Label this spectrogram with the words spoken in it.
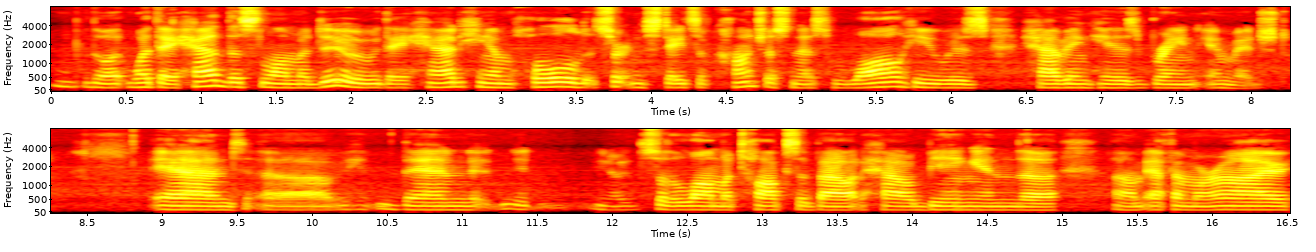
what they had this Lama do, they had him hold certain states of consciousness while he was having his brain imaged. And uh, then it, you know, so the Lama talks about how being in the um, fMRI,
